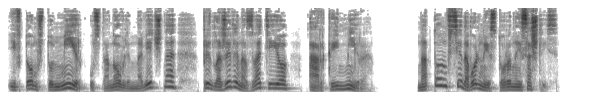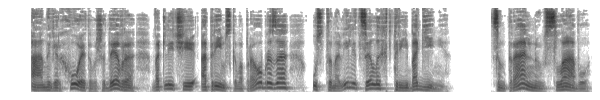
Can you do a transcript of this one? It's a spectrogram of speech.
и в том, что мир установлен навечно, предложили назвать ее «Аркой мира». На том все довольные стороны и сошлись. А наверху этого шедевра, в отличие от римского прообраза, установили целых три богини. Центральную славу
